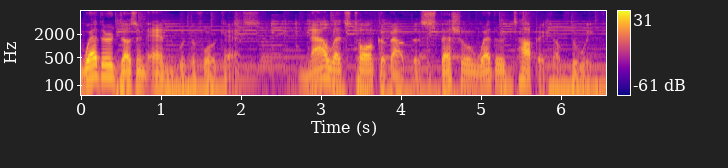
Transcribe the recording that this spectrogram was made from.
Weather doesn't end with the forecast. Now let's talk about the special weather topic of the week.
